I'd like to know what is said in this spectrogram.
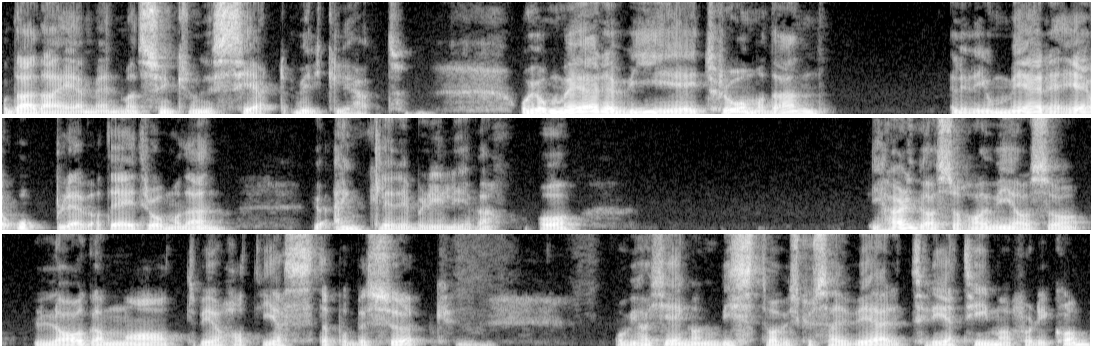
Og det er det jeg mener med en synkronisert virkelighet. Og jo mer vi er i tråd med den, eller jo mer jeg opplever at jeg er i tråd med den, jo enklere blir livet. Og i helga så har vi altså laga mat, vi har hatt gjester på besøk. Og vi har ikke engang visst hva vi skulle servere tre timer før de kom.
